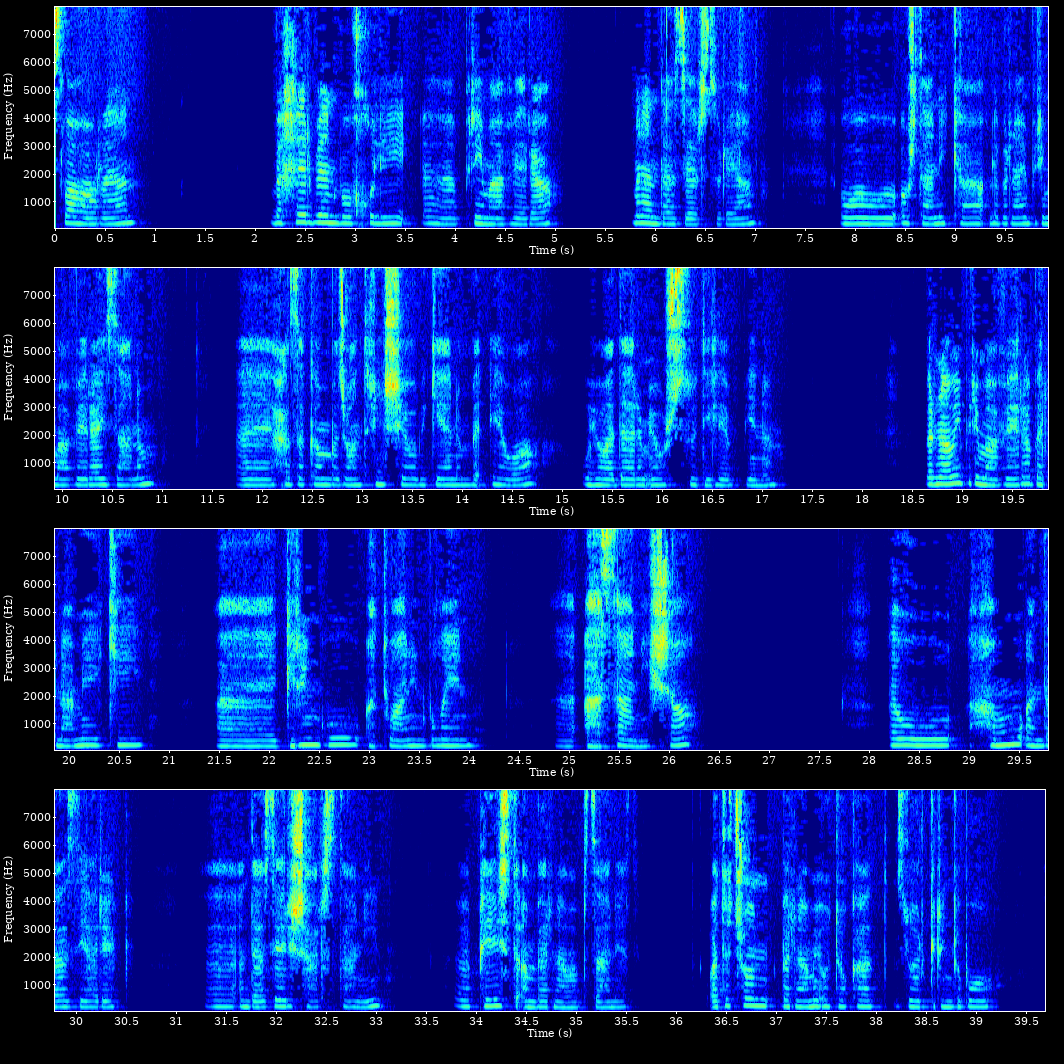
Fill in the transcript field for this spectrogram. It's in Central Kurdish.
سڵاو هاوڕێیان بەخێر بێن بۆ خولی پریماڤێرا من ئەندازیار سورەیە ئەو شتانی کە لە بەرنامی پریماڤێرای زانم حەزەکەم بە جوانترین شێوە بگەێنم بە ئێوە و هیوادارم ئێوەش سوودی لێ ببینن بەرنامی پریماڤێرا بەرنمەیەکی گرنگ و ئەتوانین بڵێن ئاسانیشە ئەو هەموو ئەندازیارێک ئەندازیاری شارستانی پێویستە ئەم بەرنامە بزانێت واتە چۆن بەرنامەی ئۆتۆکات زۆر گرنگە بۆ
